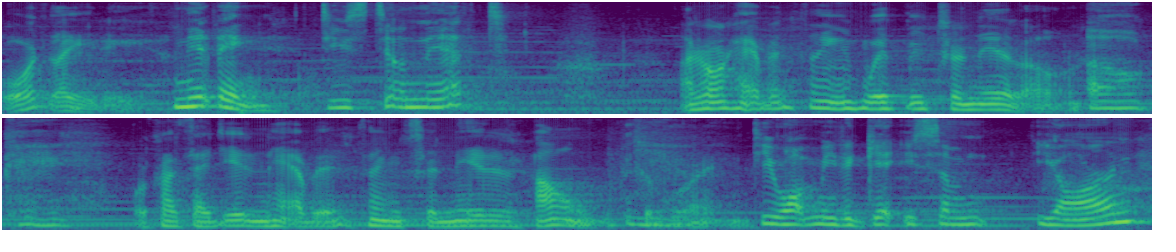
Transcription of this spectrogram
What lady? Knitting. Do you still knit? I don't have anything with me to knit on oh, Okay. because I didn't have anything to knit at home to bring. Do you want me to get you some yarn?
